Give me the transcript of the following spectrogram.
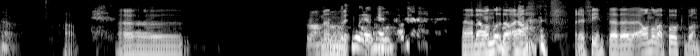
Ja. Eh, Men vi- ja, det andre, det, ja. Det er fint, det. Det andre var Pokémon.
